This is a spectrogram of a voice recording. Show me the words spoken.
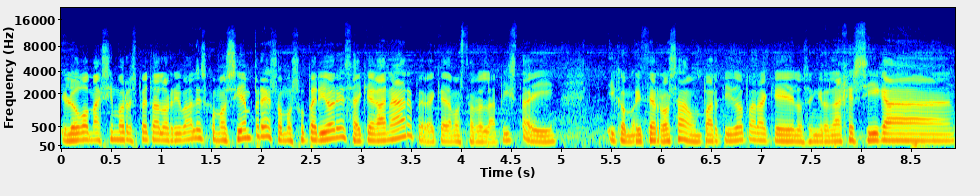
Y luego máximo respeto a los rivales, como siempre, somos superiores, hay que ganar, pero hay que demostrarlo en la pista. Y, y como dice Rosa, un partido para que los engranajes sigan,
